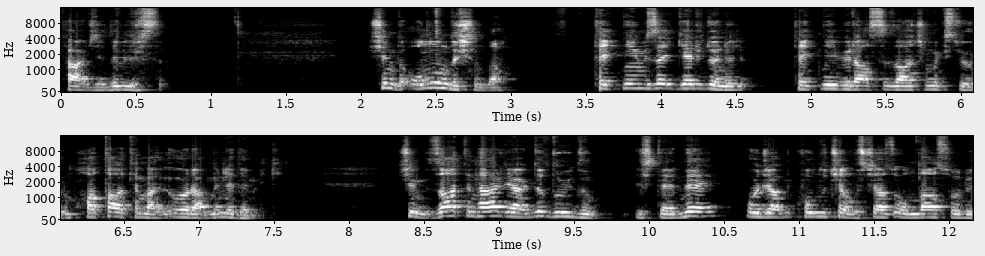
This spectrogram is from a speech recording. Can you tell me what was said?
Tercih edebilirsin. Şimdi onun dışında tekniğimize geri dönelim. Tekniği biraz size açmak istiyorum. Hata temel öğrenme ne demek? Şimdi zaten her yerde duydum. İşte ne? Hocam konu çalışacağız. Ondan sonra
